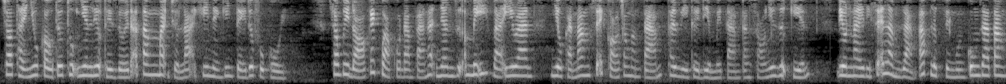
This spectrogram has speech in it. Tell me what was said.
cho thấy nhu cầu tiêu thụ nhiên liệu thế giới đã tăng mạnh trở lại khi nền kinh tế được phục hồi. Trong khi đó, kết quả cuộc đàm phán hạt nhân giữa Mỹ và Iran nhiều khả năng sẽ có trong tháng 8 thay vì thời điểm 18 tháng 6 như dự kiến. Điều này thì sẽ làm giảm áp lực về nguồn cung gia tăng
